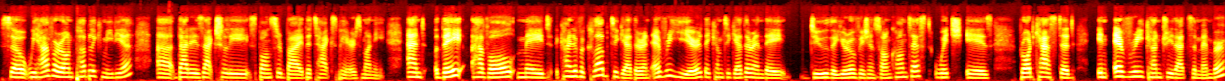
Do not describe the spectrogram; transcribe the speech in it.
So we have our own public media uh, that is actually sponsored by the taxpayers' money. And they have all made kind of a club together. And every year they come together and they do the Eurovision Song Contest, which is broadcasted in every country that's a member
